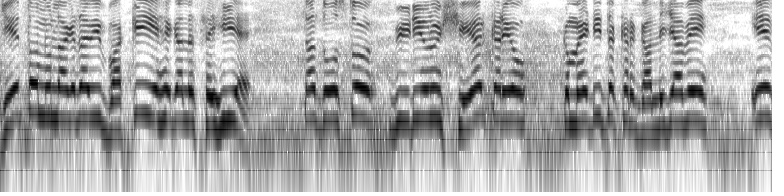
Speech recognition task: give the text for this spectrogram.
ਜੇ ਤੁਹਾਨੂੰ ਲੱਗਦਾ ਵੀ ਵਾਕਈ ਇਹ ਗੱਲ ਸਹੀ ਹੈ, ਤਾਂ ਦੋਸਤੋ ਵੀਡੀਓ ਨੂੰ ਸ਼ੇਅਰ ਕਰਿਓ ਕਮੇਟੀ ਤੱਕ ਗੱਲ ਜਾਵੇ। ਇਹ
